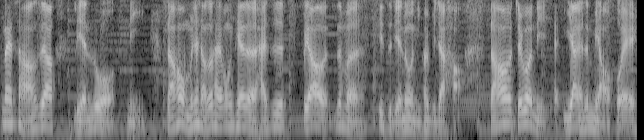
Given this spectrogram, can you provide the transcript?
那次好像是要联络你，然后我们就想说台风天了，还是不要那么一直联络你会比较好。然后结果你一样也是秒回，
